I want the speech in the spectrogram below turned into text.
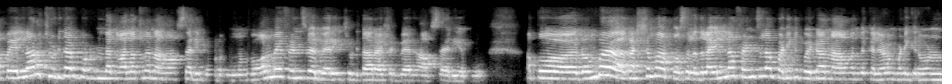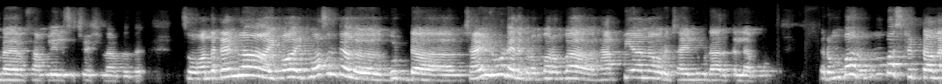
அப்ப எல்லாரும் சுடிதார் போட்டிருந்த காலத்துல நான் ஹாஃப் சாரி போட்டிருந்தேன். All my friends were wearing churidar. I should wear half sari அப்போ. அப்போ ரொம்ப கஷ்டமா இருக்கும் சிலதுல. எல்லா ஃப்ரெண்ட்ஸ் எல்லாம் படிக்க போயிட்டா நான் வந்து கல்யாணம் பண்ணிக்கிறோன்ற ஃபேமிலியில சுச்சுவேஷனா இருந்தது. ஸோ அந்த டைம்லாம் இட் வா இட் வாசன்ட் குட் சைல்ட்ஹுட் எனக்கு ரொம்ப ரொம்ப ஹாப்பியான ஒரு சைல்ட்ஹுட்டா இருக்குல்ல அப்போ. ரொம்ப ரொம்ப ஸ்ட்ரிக்டான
